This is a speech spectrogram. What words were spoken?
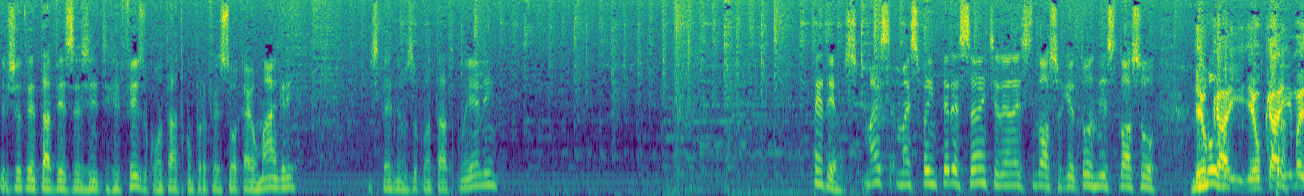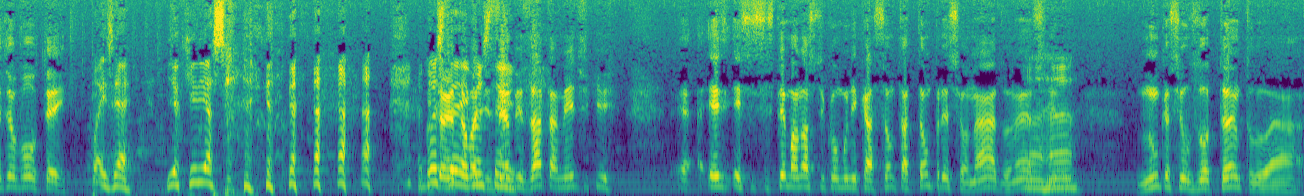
Deixa eu tentar ver se a gente refez o contato com o professor Caio Magri. Nós perdemos o contato com ele. Perdemos. Mas, mas foi interessante, né, nesse nosso retorno, nesse nosso. Eu novo... caí, eu caí, mas eu voltei. Pois é. E eu queria gostei, então, eu estava dizendo exatamente que é, esse sistema nosso de comunicação está tão pressionado, né? Uhum. nunca se usou tanto a,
